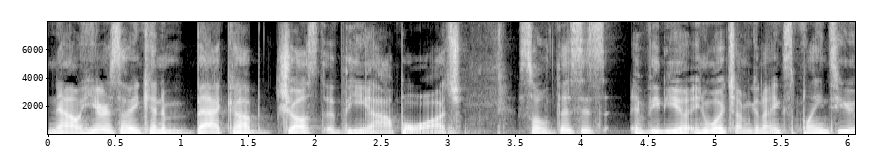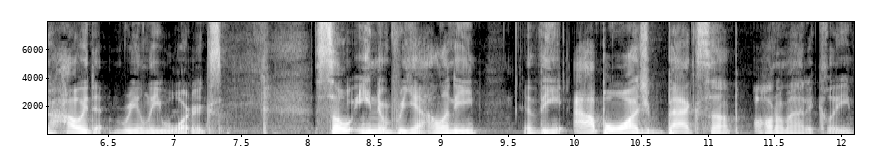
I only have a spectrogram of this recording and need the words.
Now here's how you can back up just the Apple Watch. So this is a video in which I'm going to explain to you how it really works. So in reality, the Apple Watch backs up automatically.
